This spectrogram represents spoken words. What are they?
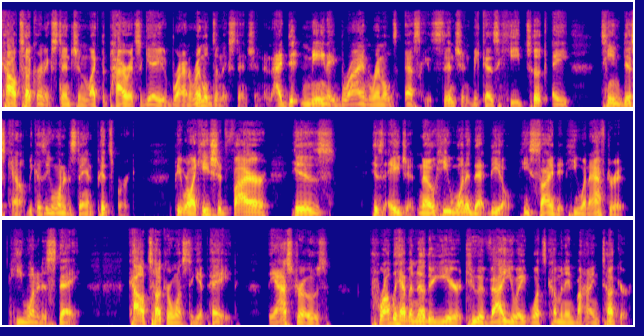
Kyle Tucker an extension like the Pirates gave Bryan Reynolds an extension. And I didn't mean a Bryan Reynolds esque extension because he took a team discount because he wanted to stay in Pittsburgh. People are like, he should fire his his agent. No, he wanted that deal. He signed it. He went after it. He wanted to stay. Kyle Tucker wants to get paid. The Astros probably have another year to evaluate what's coming in behind Tucker.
